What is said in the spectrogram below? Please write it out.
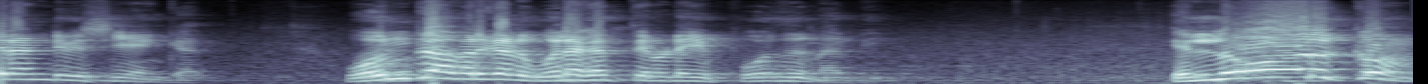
இரண்டு விஷயங்கள். ஒன்று அவர்கள் உலகத்தினுடைய பொது நபி. எல்லோருக்கும்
